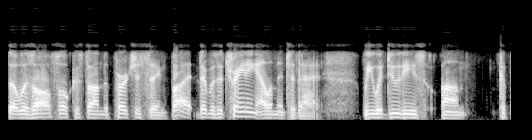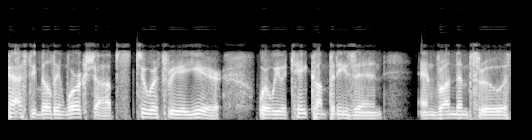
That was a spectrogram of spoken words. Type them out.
So it was all focused on the purchasing, but there was a training element to that. We would do these um, capacity building workshops, two or three a year, where we would take companies in and run them through a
